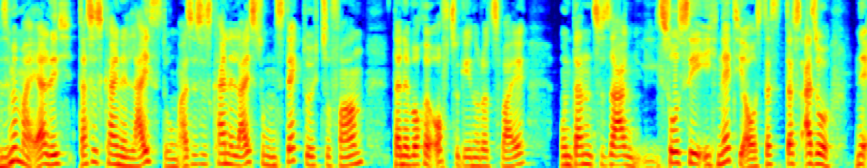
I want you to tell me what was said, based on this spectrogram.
sind wir mal ehrlich, das ist keine Leistung. Also es ist keine Leistung, einen Stack durchzufahren, dann eine Woche off zu gehen oder zwei und dann zu sagen, so sehe ich Netty aus. Das, das, also, ne,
